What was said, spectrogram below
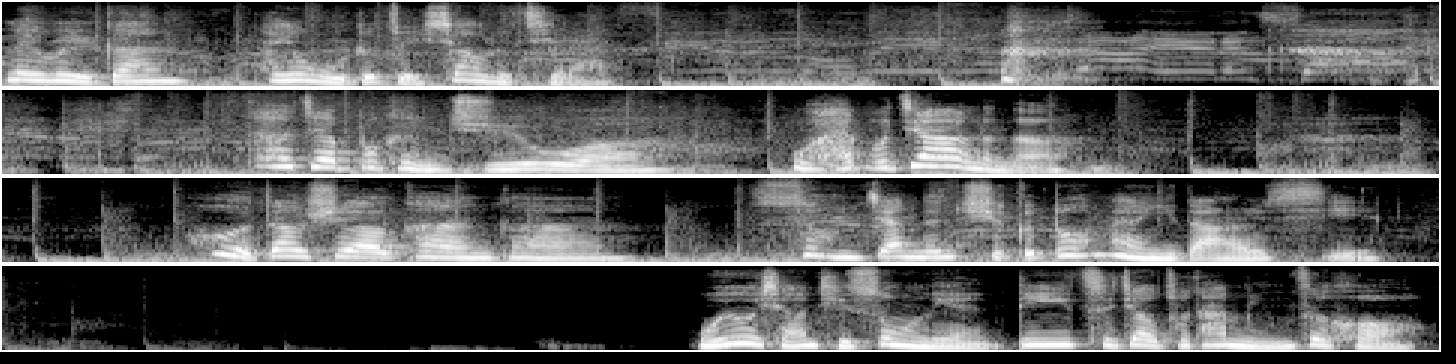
泪未干，他又捂着嘴笑了起来。他家不肯娶我，我还不嫁了呢。我倒是要看看宋家能娶个多满意的儿媳。我又想起宋濂第一次叫错他名字后，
